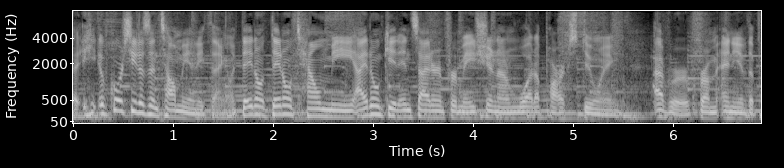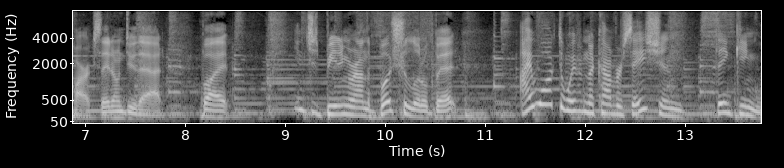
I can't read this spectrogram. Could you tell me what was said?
uh, he, of course he doesn't tell me anything. Like they don't they don't tell me. I don't get insider information on what a park's doing ever from any of the parks. They don't do that. But just beating around the bush a little bit, I walked away from the conversation thinking,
